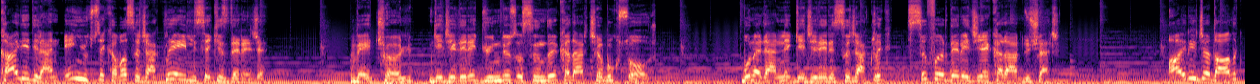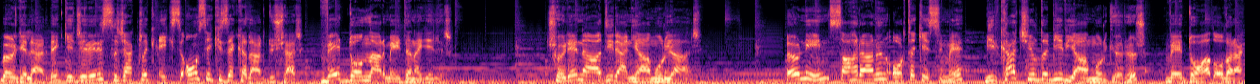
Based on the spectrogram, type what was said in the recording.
Kaydedilen en yüksek hava sıcaklığı 58 derece. Ve çöl geceleri gündüz ısındığı kadar çabuk soğur. Bu nedenle geceleri sıcaklık 0 dereceye kadar düşer. Ayrıca dağlık bölgelerde geceleri sıcaklık eksi 18'e kadar düşer ve donlar meydana gelir. Çöle nadiren yağmur yağar. Örneğin Sahra'nın orta kesimi birkaç yılda bir yağmur görür ve doğal olarak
